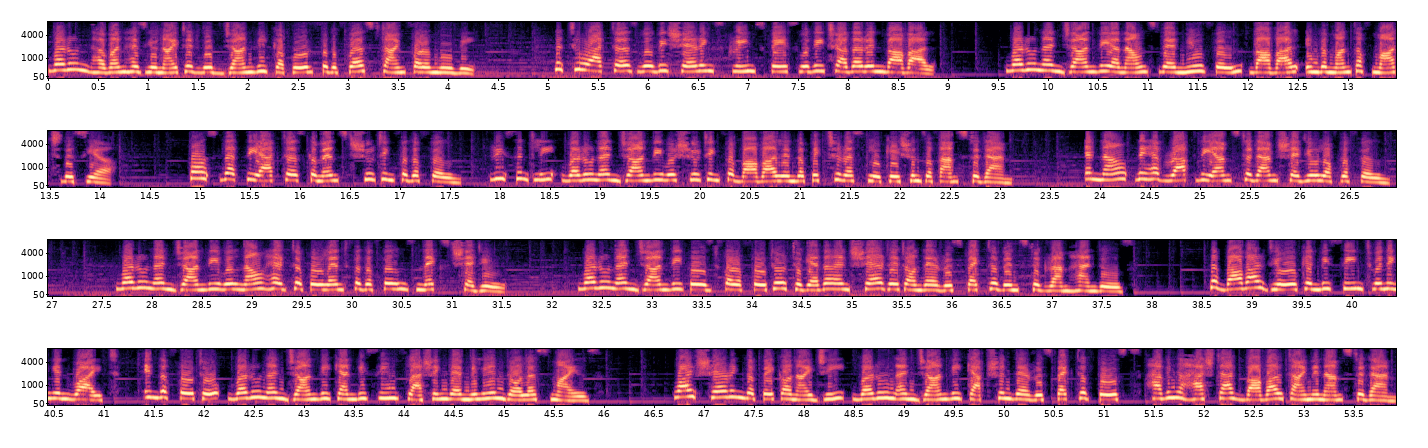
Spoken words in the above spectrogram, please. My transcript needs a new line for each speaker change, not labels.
Varun Dhawan has united with Janhvi Kapoor for the first time for a movie. The two actors will be sharing screen space with each other in Bawaal. Varun and Janhvi announced their new film, Bawaal, in the month of March this year. Post that the actors commenced shooting for the film. Recently, Varun and Janhvi were shooting for Bawaal in the picturesque locations of Amsterdam. And now, they have wrapped the Amsterdam schedule of the film. Varun and Janhvi will now head to Poland for the film's next schedule. Varun and Janhvi posed for a photo together and shared it on their respective Instagram handles. The Bawaal duo can be seen twinning in white. In the photo, Varun and Janhvi can be seen flashing their million dollar smiles. While sharing the pic on IG, Varun and Janhvi captioned their respective posts, having a hashtag Bawaal time in Amsterdam.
